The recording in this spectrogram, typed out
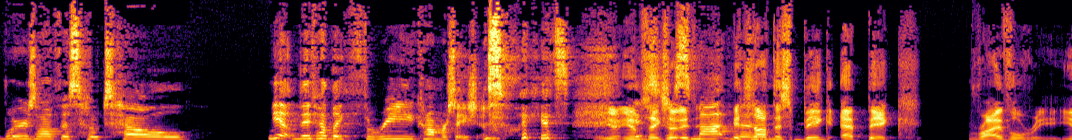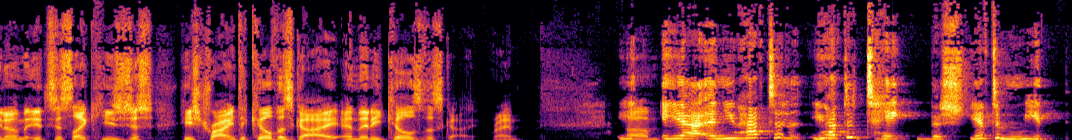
lawyer's office, hotel. Yeah, they've had like three conversations. it's you know, what I'm saying. So it's not it's not this big epic rivalry. You know, it's just like he's just he's trying to kill this guy, and then he kills this guy, right? Um, yeah, and you have to you have to take the sh- you have to meet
